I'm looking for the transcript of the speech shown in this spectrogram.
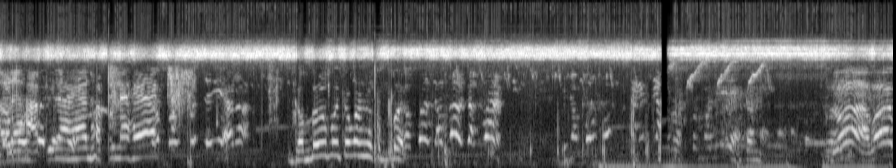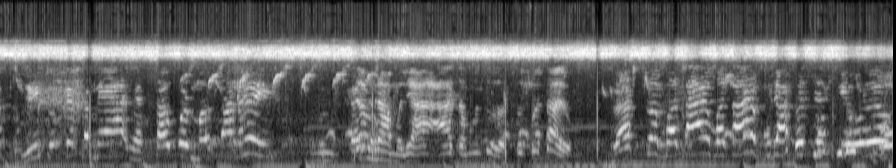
તો ના હે. હાપી ના. હેડ ગબ્બર ઉપર ચોકડ ગબ્બર. ગબ્બર જો હવે ભૂલી તો કે તમે આ રસ્તા ઉપર મળતા નહીં કેમ ના મળ્યા આ આ તમે તો રસ્તો બતાવ્યો રસ્તો બતાયો બતાયો પૂરા પછી કેવડ્યો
